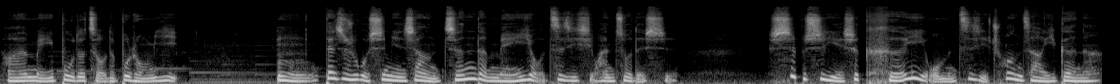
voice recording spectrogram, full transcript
好像每一步都走的不容易。嗯，但是如果市面上真的没有自己喜欢做的事，是不是也是可以我们自己创造一个呢？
